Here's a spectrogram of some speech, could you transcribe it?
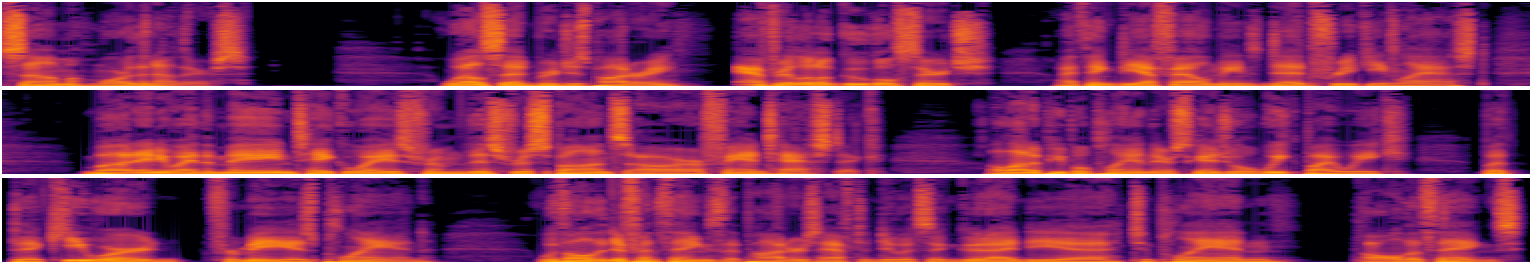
some more than others. Well said, Bridges Pottery. After a little Google search, I think DFL means dead freaking last. But anyway, the main takeaways from this response are fantastic. A lot of people plan their schedule week by week, but the key word for me is plan. With all the different things that potters have to do, it's a good idea to plan all the things.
